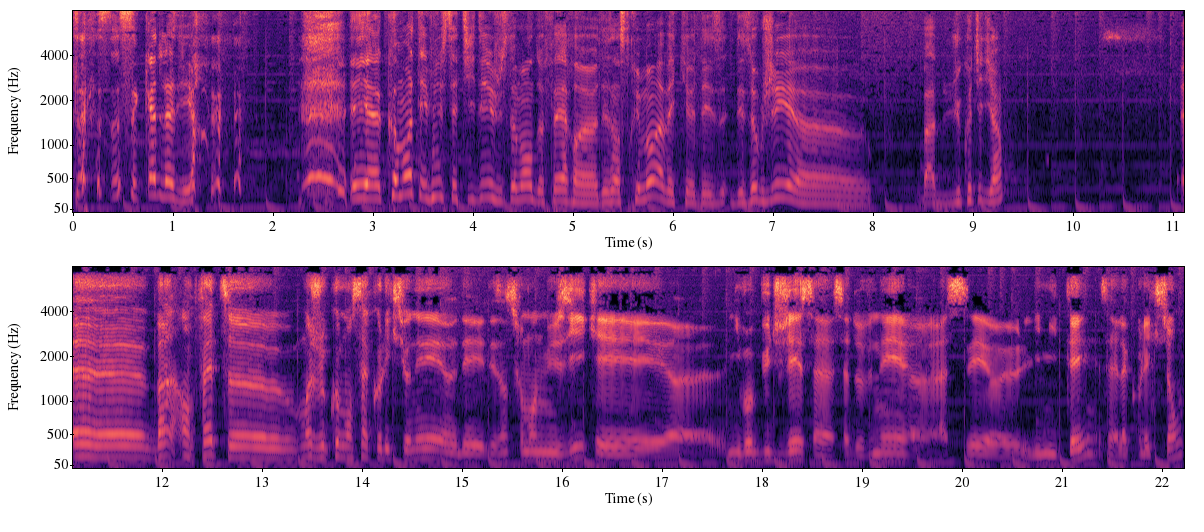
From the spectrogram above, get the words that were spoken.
Ça, c'est qu'à de le dire. Et euh, comment t'es venue cette idée justement de faire euh, des instruments avec euh, des, des objets euh, bah, du quotidien? Euh, ben en fait, euh, moi je commençais à collectionner euh, des, des instruments de musique et euh, niveau budget, ça, ça devenait euh, assez euh, limité la collection.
